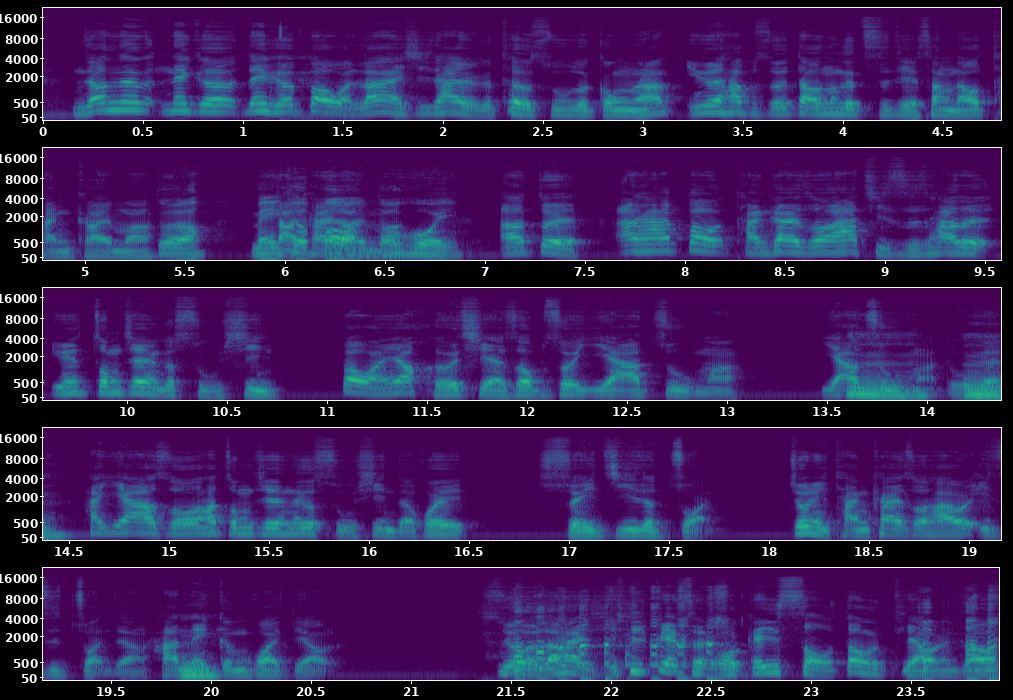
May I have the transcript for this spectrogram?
你知道那个那个那颗爆丸蓝海西它有一个特殊的功能，它因为它不是会到那个磁铁上然后弹开吗？对啊，每颗爆丸都会啊。对啊，它爆弹开的时候，它其实它的因为中间有个属性，爆丸要合起来的时候不是会压住吗？压住嘛，嗯、对不对？嗯、它压的时候，它中间那个属性的会随机的转，就你弹开的时候，它会一直转，这样它那根坏掉了，嗯、所以我脑海已经变成我可以手动调，你知道吗？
